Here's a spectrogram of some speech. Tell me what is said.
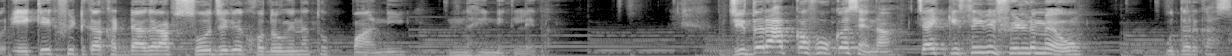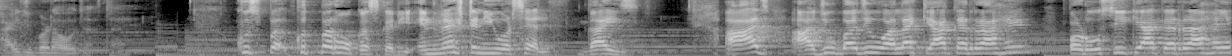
और एक एक फिट का खड्डा अगर आप सौ जगह खोदोगे ना तो पानी नहीं निकलेगा। जिधर आपका फोकस है ना, चाहे किसी भी फ़ील्ड में हो, उधर का साइज़ बड़ा हो जाता है। खुद पर खुद पर फोकस करिए। इन्वेस्ट इन यूर सेल्फ गाइज़ आज आजू बाजू वाला क्या कर रहा है? पड़ोसी क्या कर रहा है?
